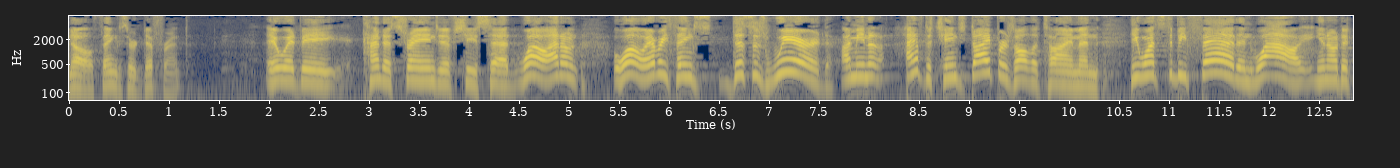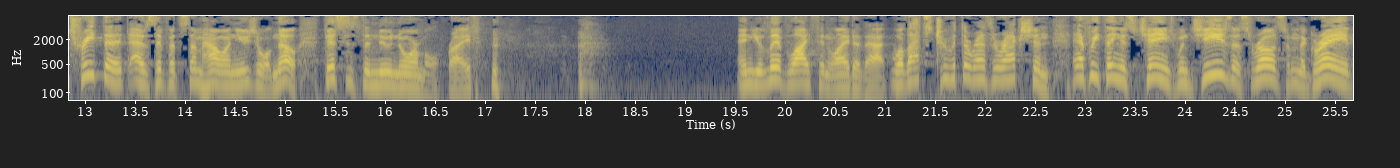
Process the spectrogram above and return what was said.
No, things are different. It would be kind of strange if she said, whoa, I don't, whoa, everything's, this is weird. I mean, I have to change diapers all the time and he wants to be fed and wow, you know, to treat it as if it's somehow unusual. No, this is the new normal, right? and you live life in light of that. Well, that's true with the resurrection. Everything has changed. When Jesus rose from the grave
